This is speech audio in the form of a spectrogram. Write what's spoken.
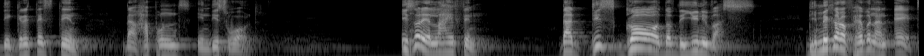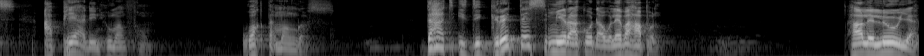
the greatest thing that happens in this world. It's not a lie thing that this God of the universe, the maker of heaven and earth, appeared in human form, walked among us. That is the greatest miracle that will ever happen. Hallelujah.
